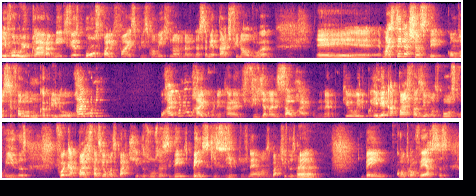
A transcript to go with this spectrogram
evoluiu claramente, fez bons qualifies, principalmente nessa metade final do ano. É, mas teve a chance dele, como você falou, nunca brilhou. O Raikkonen, o Raikkonen é um Raikkonen, cara, é difícil de analisar o Raikkonen, né? Porque ele, ele é capaz de fazer umas boas corridas, foi capaz de fazer umas batidas, uns acidentes bem esquisitos, né? Umas batidas bem, é. bem controversas.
